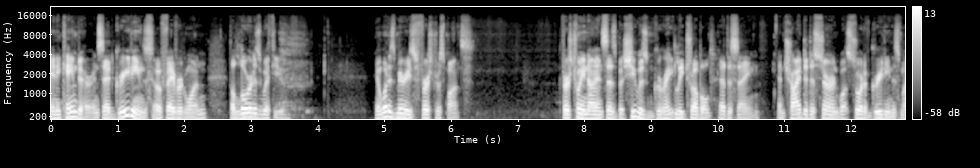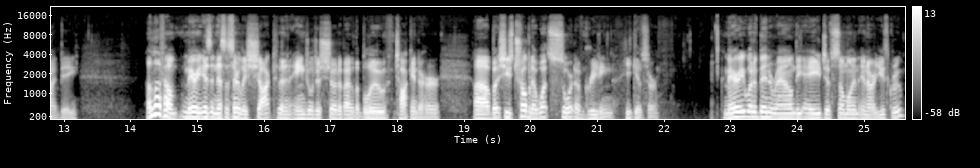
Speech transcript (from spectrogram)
And he came to her and said, Greetings, O favored one, the Lord is with you. And what is Mary's first response? Verse 29 says, But she was greatly troubled at the saying, and tried to discern what sort of greeting this might be. I love how Mary isn't necessarily shocked that an angel just showed up out of the blue talking to her, uh, but she's troubled at what sort of greeting he gives her. Mary would have been around the age of someone in our youth group.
